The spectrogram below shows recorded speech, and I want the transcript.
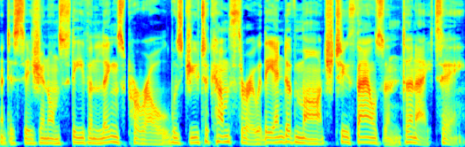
A decision on Stephen Ling's parole was due to come through at the end of March 2018.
